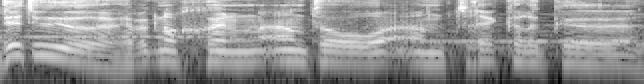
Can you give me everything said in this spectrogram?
Dit uur heb ik nog een aantal aantrekkelijke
